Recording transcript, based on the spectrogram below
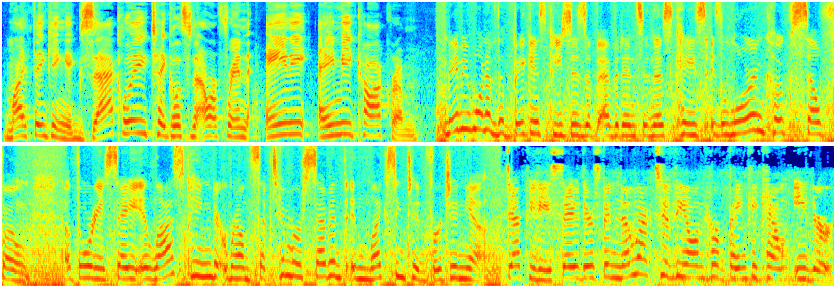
my thinking exactly. Take a listen to our friend Amy, Amy Cockrum. Maybe one of the biggest pieces of evidence in this case is Lauren Cook's cell phone. Authorities say it last pinged around September 7th in Lexington, Virginia. Deputies say there's been no activity on her bank account either.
